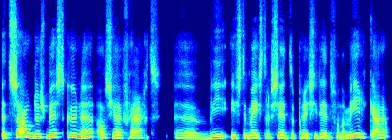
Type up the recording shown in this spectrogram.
het zou dus best kunnen, als jij vraagt uh, wie is de meest recente president van Amerika,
